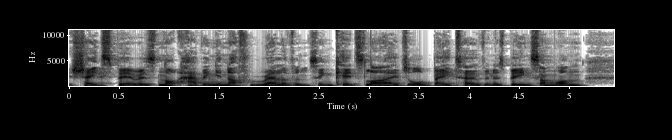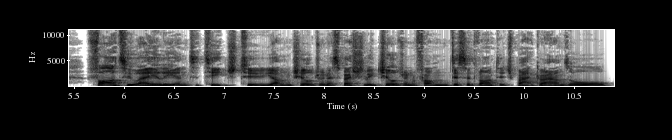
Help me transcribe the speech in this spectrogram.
Shakespeare as not having enough relevance in kids' lives or Beethoven as being someone far too alien to teach to young children, especially children from disadvantaged backgrounds or,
